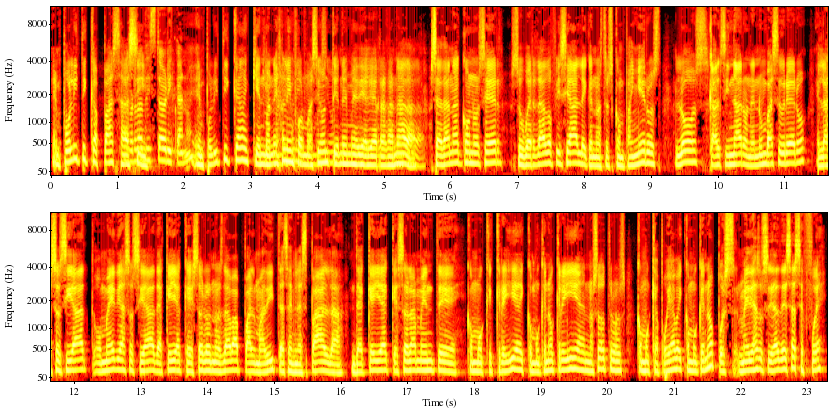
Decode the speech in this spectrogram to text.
En política pasa la verdad histórica, ¿no? En política, quien maneja la información tiene media guerra ganada. O sea, dan a conocer su verdad oficial de que nuestros compañeros los calcinaron en un basurero, en la sociedad o media sociedad de aquella que solo nos daba palmaditas en la espalda, de aquella que solamente como que creía y como que no creía en nosotros, como que apoyaba y como que no, pues media sociedad de esa se fue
